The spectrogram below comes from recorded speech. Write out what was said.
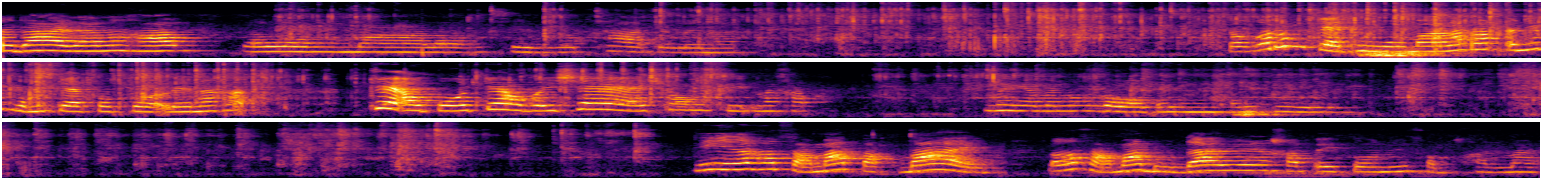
จะได้แล้วนะครับ เราลองมาลองชิมรสชาติกันเลยนะเราก็ต้องแกะถุงออกมานะครับ อันนี้ผมแกะสดๆเลยนะครับแค่เอาโป๊แก้วไปแช่ช่องฟิตนะครับ ไม่งั้นมันต้องรอเป็นทั้งคืนนี่นะครับสามารถตักได้ แล้วก็สามารถดูดได้ด้วยนะครับไอตัวนี้สำคัญมาก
